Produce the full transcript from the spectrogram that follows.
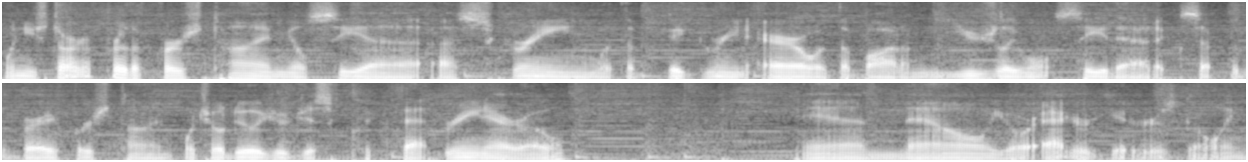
When you start it for the first time, you'll see a, a, screen with a big green arrow at the bottom. You usually won't see that except for the very first time. What you'll do is you'll just click that green arrow, and now your aggregator is going.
